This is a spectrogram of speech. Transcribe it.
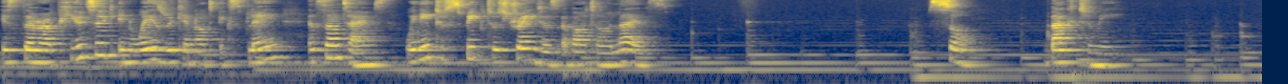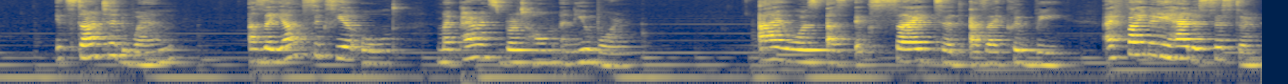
is therapeutic in ways we cannot explain, and sometimes we need to speak to strangers about our lives. So, back to me. It started when, as a young six year old, my parents brought home a newborn. I was as excited as I could be. I finally had a sister.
